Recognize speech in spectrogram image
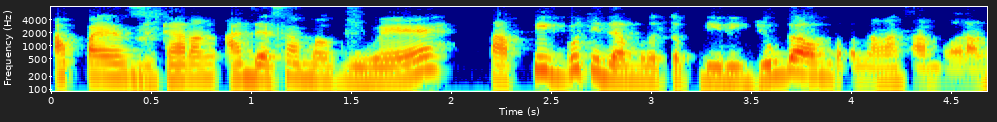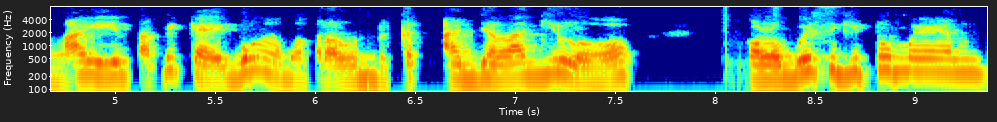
apa yang sekarang ada sama gue tapi gue tidak menutup diri juga untuk kenalan sama orang lain tapi kayak gue nggak mau terlalu deket aja lagi loh kalau gue sih gitu men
